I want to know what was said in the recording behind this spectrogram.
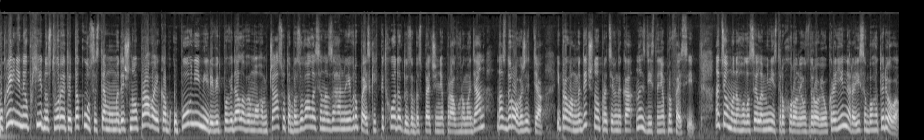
В Україні необхідно створити таку систему медичного права, яка б у повній мірі відповідала вимогам часу та базувалася на загальноєвропейських підходах до забезпечення прав громадян на здорове життя і правам медичного працівника на здійснення професії. На цьому наголосила міністр охорони у здоров'я України Раїса Богатирьова.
